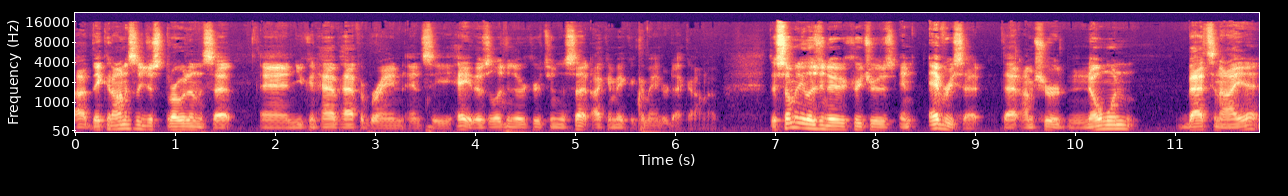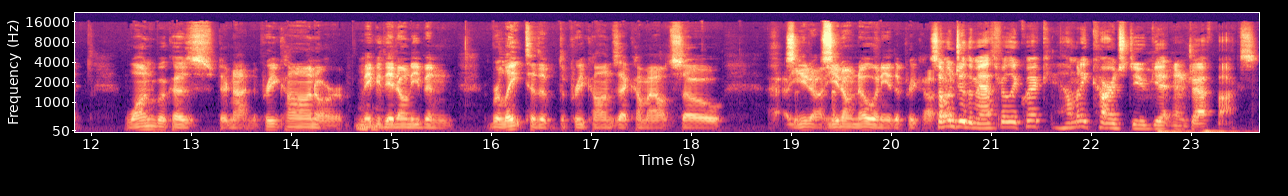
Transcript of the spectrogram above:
Uh, they could honestly just throw it in the set, and you can have half a brain and see, hey, there's a legendary creature in the set. I can make a commander deck out of. There's so many legendary creatures in every set that I'm sure no one bats an eye at. One because they're not in the precon, or maybe they don't even relate to the, the precons that come out. So So- you don't so- you don't know any of the precon. Someone do the math really quick. How many cards do you get in a draft box?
